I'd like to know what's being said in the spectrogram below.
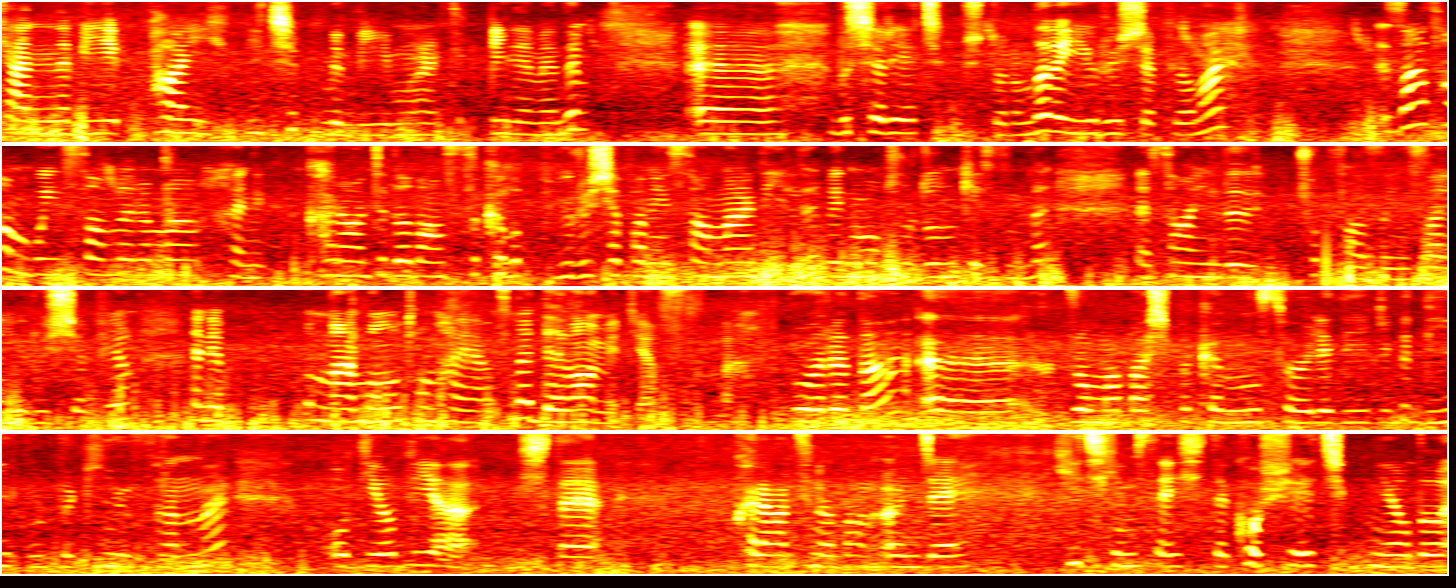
kendine bir pay biçip mi diyeyim artık bilemedim. Ee, dışarıya çıkmış durumda ve yürüyüş yapıyorlar. Zaten bu insanlar ama hani karantinadan sıkılıp yürüyüş yapan insanlar değildi. Benim oturduğum kesimde e, sahilde çok fazla insan yürüyüş yapıyor. Hani bunlar monoton hayatına devam ediyor aslında. Bu arada e, Roma Başbakanı'nın söylediği gibi değil buradaki insanlar. O diyordu ya işte karantinadan önce hiç kimse işte koşuya çıkmıyordu.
